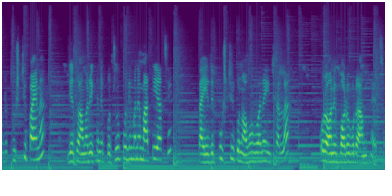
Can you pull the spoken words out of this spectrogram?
করে পুষ্টি পায় না। যেহেতু আমার এখানে প্রচুর পরিমাণে মাটি আছে তাই এদের পুষ্টির কোনো অভাব হয় না, ইনশাল্লাহ। ওরা অনেক বড় বড় আম হয়েছে।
